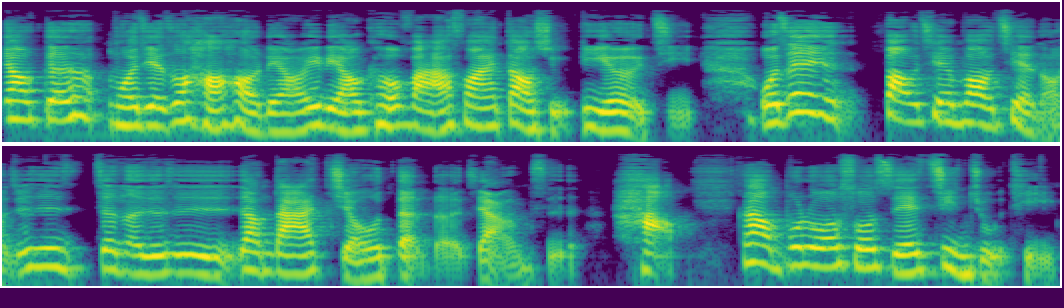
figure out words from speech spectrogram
要跟摩羯座好好聊一聊，可我把它放在倒数第二集，我真抱歉抱歉哦，就是真的就是让大家久等了这样子。好，那我不啰嗦，直接进主题。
